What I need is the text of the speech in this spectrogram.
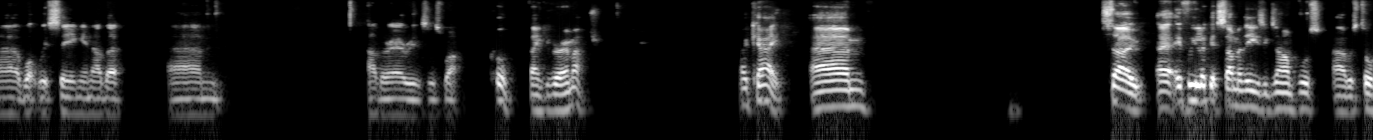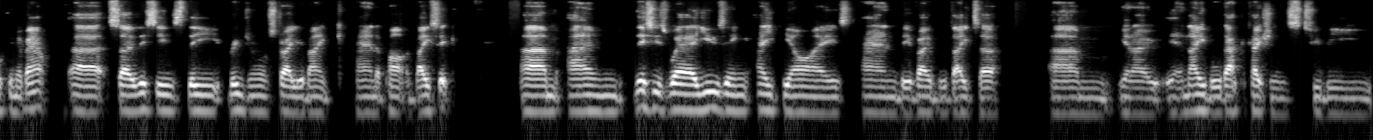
uh, what we're seeing in other um, other areas as well. Cool. Thank you very much. Okay. Um, so uh, if we look at some of these examples I was talking about, uh, so this is the Regional Australia Bank and a partner Basiq. Um, and this is where using APIs and the available data um, you know, it enabled applications to be,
